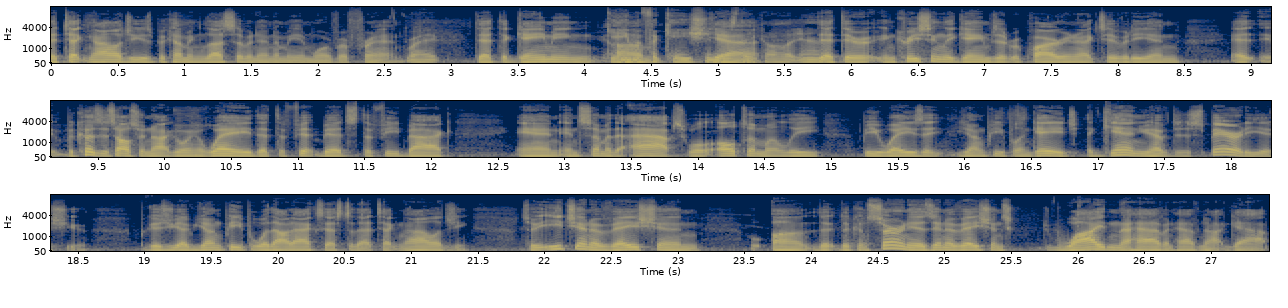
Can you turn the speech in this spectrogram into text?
that technology is becoming less of an enemy and more of a friend. Right. that the gaming um, Gamification, as they call it, yeah. that they're increasingly games that require interactivity and uh, it- because it's also not going away that the Fitbits, the feedback, and and some of the apps will ultimately be ways that young people engage. Again, you have the disparity issue because you have young people without access to that technology. So each innovation, uh, the the concern is innovations widen the have and have not gap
